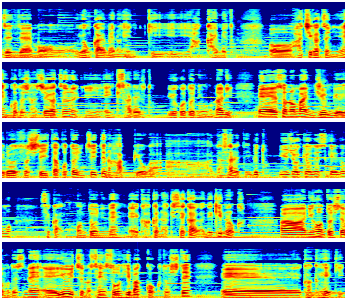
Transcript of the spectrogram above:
全然もう4回目の延期、8回目と、8月にね、今年8月に延期されるということにもなり、その前に準備をいろいろとしていたことについての発表が出されているという状況ですけれども、世界、本当にね、核なき世界ができるのか、日本としてもですね、唯一の戦争被爆国として、核兵器、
